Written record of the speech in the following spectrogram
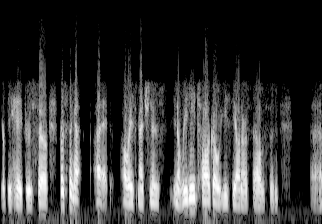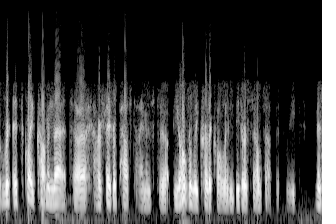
your behaviors. So, first thing I, I always mention is, you know, we need to all go easy on ourselves, and uh, it's quite common that uh, our favorite pastime is to be overly critical and beat ourselves up if we miss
